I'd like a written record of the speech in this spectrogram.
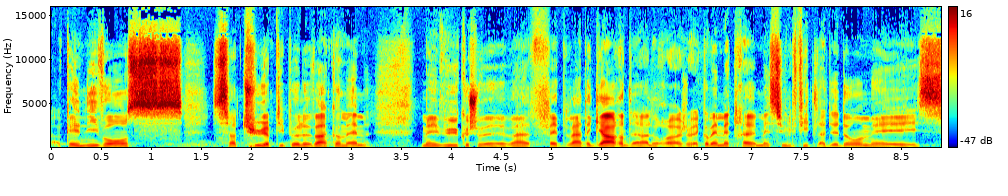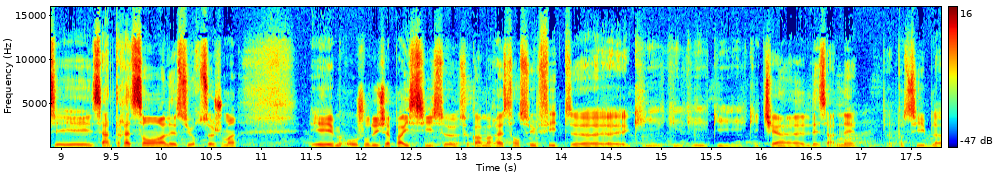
à quel niveau ça tue un petit peu le vin quand même. Mais vu que je vais faire vin de garde, alors euh, je vais quand même mettre mes sulfites là-dedans, mais c'est intéressant d'aller sur ce chemin. Et aujourd'hui, je n'ai pas ici ce, ce sans sulfite euh, qui, tient des années. C'est possible.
